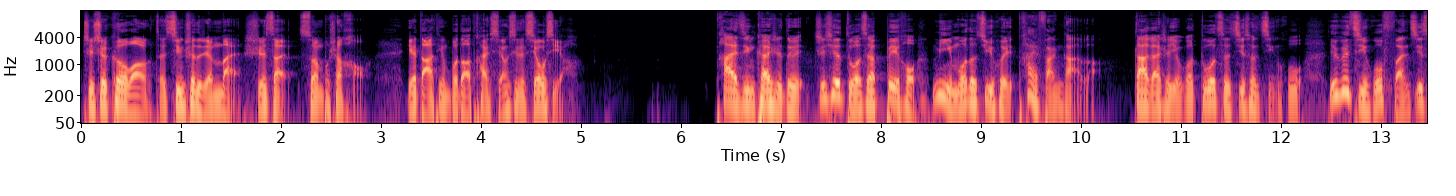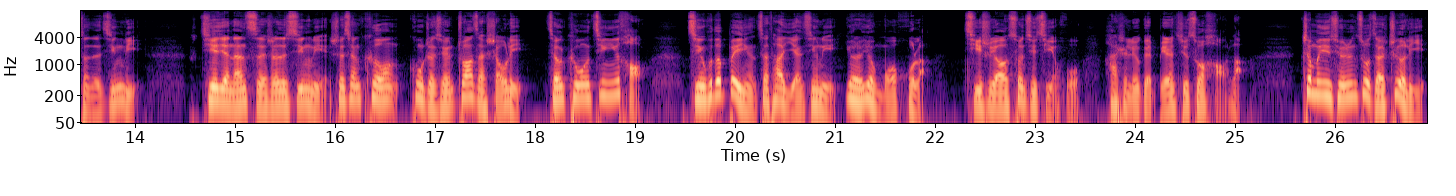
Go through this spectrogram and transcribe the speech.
只是渴望在金山的人脉实在算不上好，也打听不到太详细的消息啊。”他已经开始对这些躲在背后密谋的聚会太反感了，大概是有过多次计算锦湖，有给锦湖反计算的经历。谢剑南此时的心里是将科王控制权抓在手里，将科王经营好。锦湖的背影在他眼睛里越来越模糊了。其实要算计锦湖，还是留给别人去做好了。这么一群人坐在这里，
